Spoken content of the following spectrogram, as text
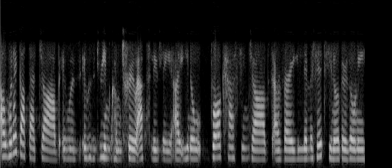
uh, when I got that job, it was, it was a dream come true. Absolutely. I, you know, broadcasting jobs are very limited. You know, there's only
